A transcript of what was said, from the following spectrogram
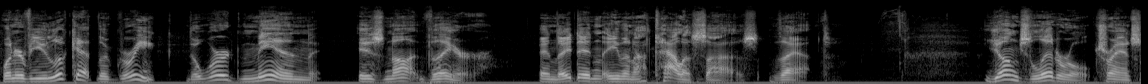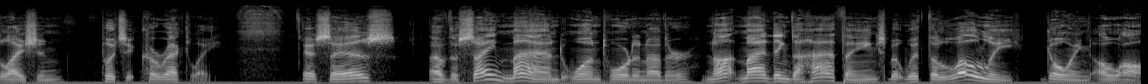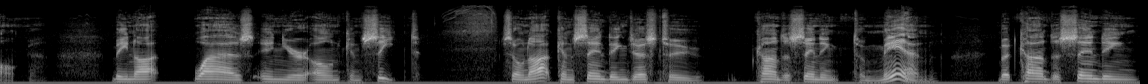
Whenever you look at the Greek, the word men is not there, and they didn't even italicize that. Young's literal translation puts it correctly. It says, of the same mind one toward another, not minding the high things, but with the lowly going along. Be not wise in your own conceit. So, not condescending just to condescending to men, but condescending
